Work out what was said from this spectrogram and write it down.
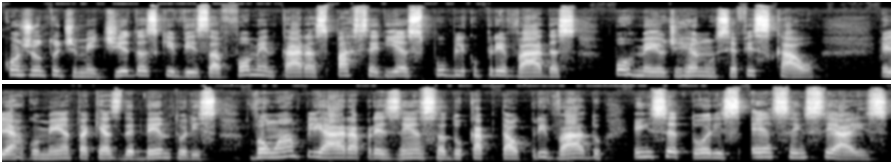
conjunto de medidas que visa fomentar as parcerias público-privadas por meio de renúncia fiscal. Ele argumenta que as debêntures vão ampliar a presença do capital privado em setores essenciais.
